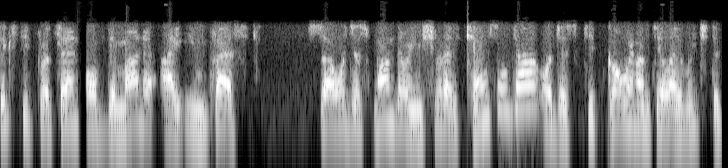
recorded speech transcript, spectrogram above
60% of the money I invest. So I was just wondering, should I cancel that or just keep going until I reach the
